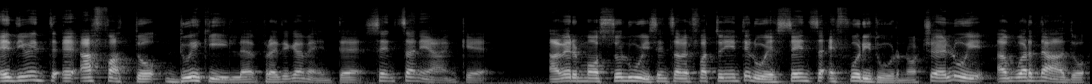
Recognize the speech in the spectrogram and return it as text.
e, divent- e ha fatto due kill praticamente senza neanche aver mosso lui, senza aver fatto niente lui e senza è fuori turno. Cioè lui ha guardato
